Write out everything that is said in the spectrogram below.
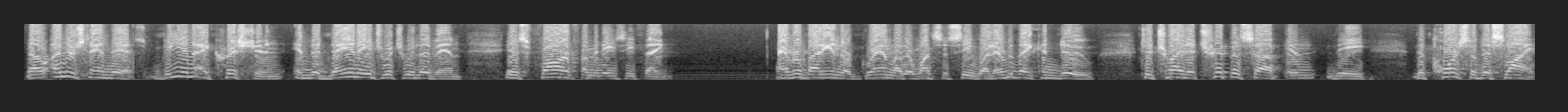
Now understand this, being a Christian in the day and age which we live in is far from an easy thing. Everybody and their grandmother wants to see whatever they can do to try to trip us up in the, the course of this life.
